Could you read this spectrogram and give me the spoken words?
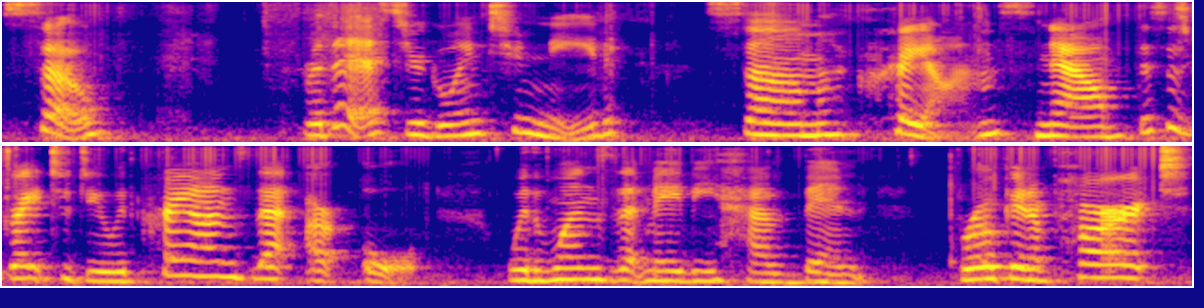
So for this, you're going to need some crayons. Now, this is great to do with crayons that are old, with ones that maybe have been broken apart,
